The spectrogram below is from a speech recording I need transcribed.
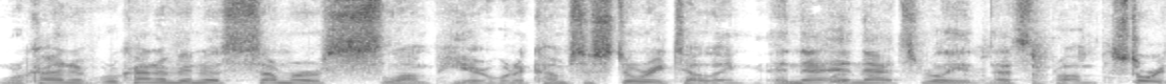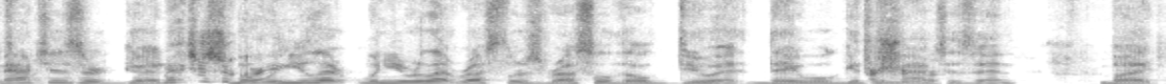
we're kind of we're kind of in a summer slump here when it comes to storytelling, and that and that's really that's the problem. Story matches are good, matches are but great. when you let when you let wrestlers wrestle, they'll do it. They will get For the sure. matches in but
